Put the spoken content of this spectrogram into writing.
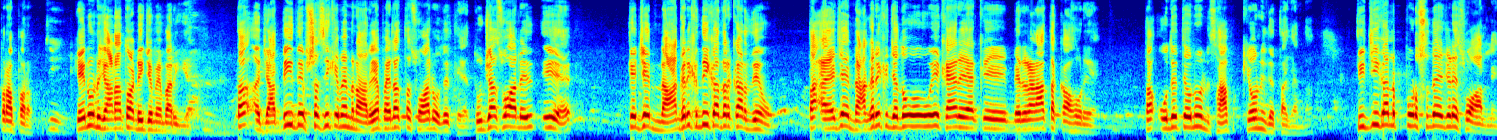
ਪ੍ਰੋਪਰ ਜੀ। ਕਿ ਇਹਨੂੰ ਲਿਜਾਣਾ ਤੁਹਾਡੀ ਜ਼ਿੰਮੇਵਾਰੀ ਹੈ। ਤਾਂ ਆਜ਼ਾਦੀ ਦਿਵਸ ਅਸੀਂ ਕਿਵੇਂ ਮਨਾ ਰਹੇ ਹਾਂ? ਪਹਿਲਾ ਤਾਂ ਸਵਾਲ ਉਹਦੇ ਤੇ ਹੈ। ਦੂਜਾ ਸਵਾਲ ਇਹ ਹੈ ਕਿ ਜੇ ਨਾਗਰਿਕ ਦੀ ਕਦਰ ਕਰਦੇ ਹੋ ਤਾਂ ਐ ਜੇ ਨਾਗਰਿਕ ਜਦੋਂ ਉਹ ਇਹ ਕਹਿ ਰਿਹਾ ਕਿ ਮੇਰੇ ਨਾਲ ਆਹ ਧੱਕਾ ਹੋ ਰਿਹਾ ਤਾਂ ਉਹਦੇ ਤੇ ਉਹਨੂੰ ਇਨਸਾਫ ਕਿਉਂ ਨਹੀਂ ਦਿੱਤਾ ਜਾਂਦਾ? ਤੀਜੀ ਗੱਲ ਪੁਲਿਸ ਦੇ ਜਿਹੜੇ ਸਵਾਲ ਨੇ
